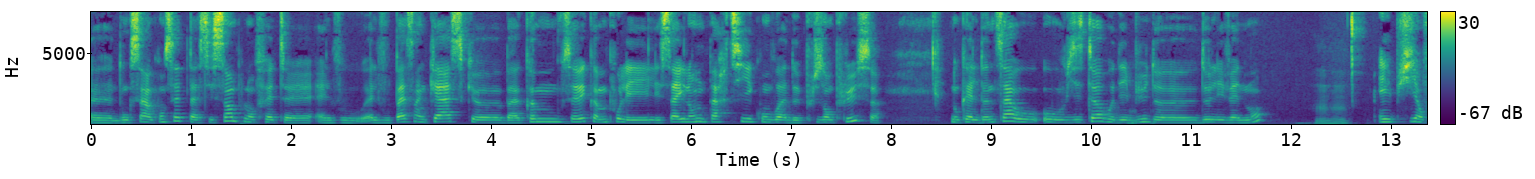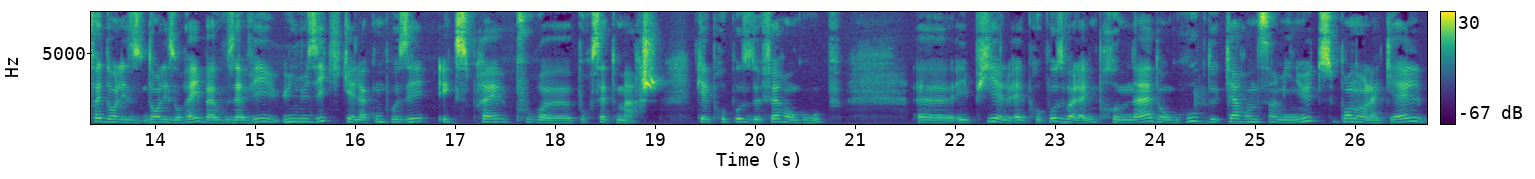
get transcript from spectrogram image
Euh, donc c'est un concept assez simple en fait. Euh, elle vous, elle vous passe un casque, euh, bah, comme vous savez, comme pour les, les silent parties qu'on voit de plus en plus. Donc elle donne ça aux, visiteurs au début de, de l'événement. Mhm. Et puis en fait dans les, dans les oreilles, bah, vous avez une musique qu'elle a composée exprès pour, pour cette marche qu'elle propose de faire en groupe. et puis elle, elle, propose voilà une promenade en groupe de 45 minutes pendant laquelle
